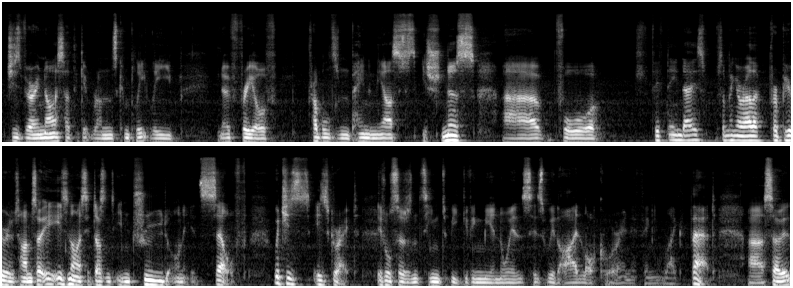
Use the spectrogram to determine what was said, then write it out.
which is very nice. I think it runs completely, you know, free of troubles and pain in the ass ishness uh, for 15 days, something or other, for a period of time. So it is nice. It doesn't intrude on itself, which is is great. It also doesn't seem to be giving me annoyances with iLok or anything like that. Uh, so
